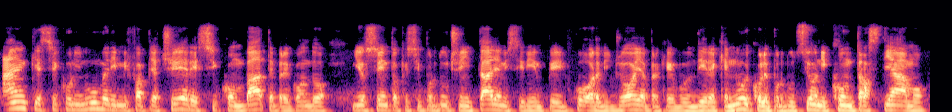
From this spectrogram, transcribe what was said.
anche se con i numeri mi fa piacere, si combatte, perché quando io sento che si produce in Italia mi si riempie il cuore di gioia, perché vuol dire che noi con le produzioni contrastiamo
